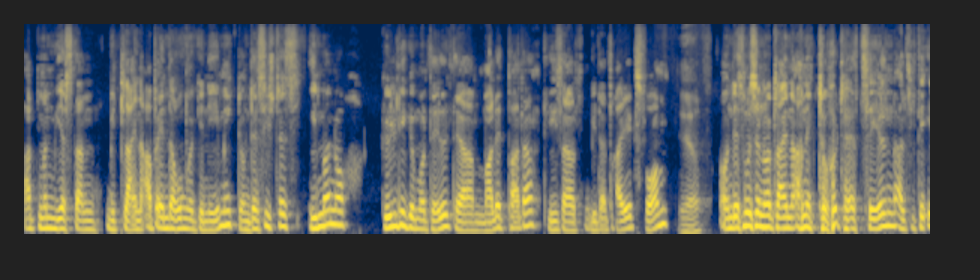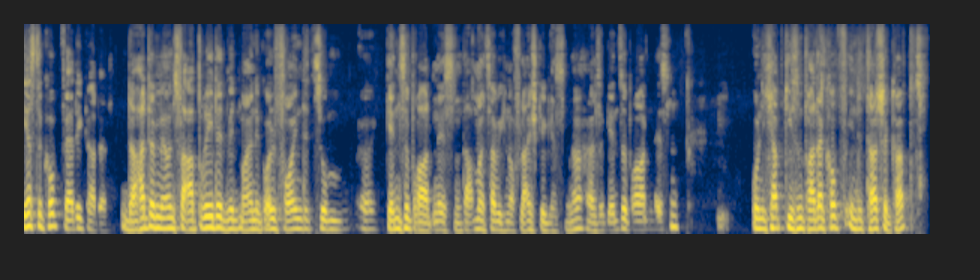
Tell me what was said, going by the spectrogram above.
hat man mir es dann mit kleinen Abänderungen genehmigt und das ist das immer noch gültige Modell der Mallet Putter, dieser mit der Dreiecksform. Ja. Und jetzt muss ich noch eine kleine Anekdote erzählen, als ich den ersten Kopf fertig hatte. Da hatten wir uns verabredet mit meinen Golffreunden zum äh, Gänsebraten essen. Damals habe ich noch Fleisch gegessen, ne? also Gänsebraten essen. Und ich habe diesen Paterkopf in der Tasche gehabt,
